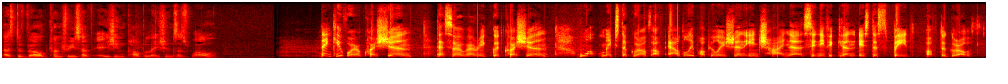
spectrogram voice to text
as developed countries have aging populations as well? Thank you for your question. That's a very good question. What makes the growth of elderly population in China significant is the speed of the growth.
